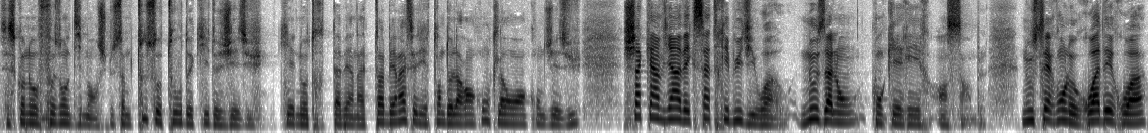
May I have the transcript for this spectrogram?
C'est ce que nous faisons le dimanche. Nous sommes tous autour de qui De Jésus, qui est notre tabernacle. Tabernacle, c'est-à-dire tente de la rencontre, là où on rencontre Jésus. Chacun vient avec sa tribu, dit Waouh, nous allons conquérir ensemble. Nous servons le roi des rois.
